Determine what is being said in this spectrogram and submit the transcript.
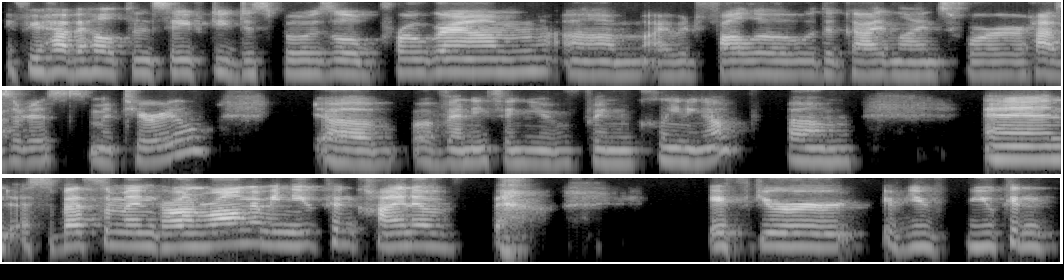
if you have a health and safety disposal program um, i would follow the guidelines for hazardous material uh, of anything you've been cleaning up. Um, and a specimen gone wrong i mean you can kind of if you're if you you can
